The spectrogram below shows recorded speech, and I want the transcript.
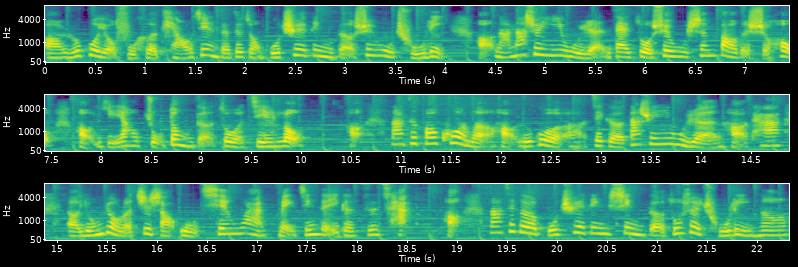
呃，如果有符合条件的这种不确定的税务处理，好，那纳税义务人在做税务申报的时候，好，也要主动的做揭露。好，那这包括了哈，如果呃这个纳税义务人哈，他呃拥有了至少五千万美金的一个资产，好，那这个不确定性的租税处理呢，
